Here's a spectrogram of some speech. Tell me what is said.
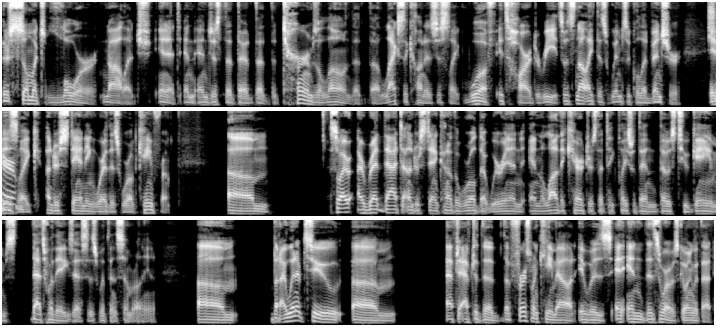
there's so much lore knowledge in it, and and just the the the, the terms alone, the the lexicon is just like woof. It's hard to read. So it's not like this whimsical adventure. It is like understanding where this world came from. Um, so I, I read that to understand kind of the world that we're in, and a lot of the characters that take place within those two games. That's where they exist is within Silmarillion. Um, but I went up to um, after after the the first one came out. It was, and, and this is where I was going with that.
